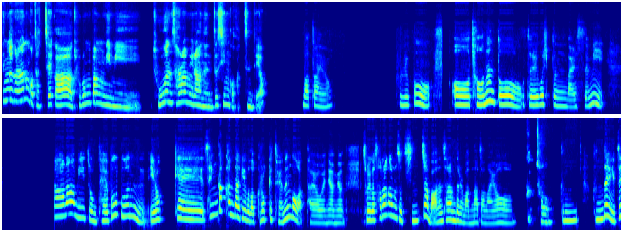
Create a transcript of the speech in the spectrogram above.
생각을 하는 것 자체가 조롱박 님이 좋은 사람이라는 뜻인 것 같은데요? 맞아요. 그리고 어 저는 또 드리고 싶은 말씀이 사람이 좀 대부분 이렇게 생각한다기보다 그렇게 되는 것 같아요. 왜냐하면 저희가 살아가면서 진짜 많은 사람들을 만나잖아요. 그쵸. 근 근데 이제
